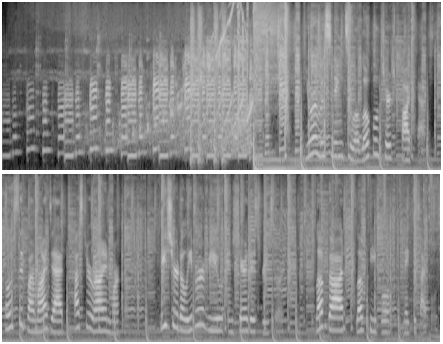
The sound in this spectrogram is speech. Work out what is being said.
You're listening to a local church podcast hosted by my dad, Pastor Ryan Markham. Be sure to leave a review and share this resource. Love God, love people, make disciples.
